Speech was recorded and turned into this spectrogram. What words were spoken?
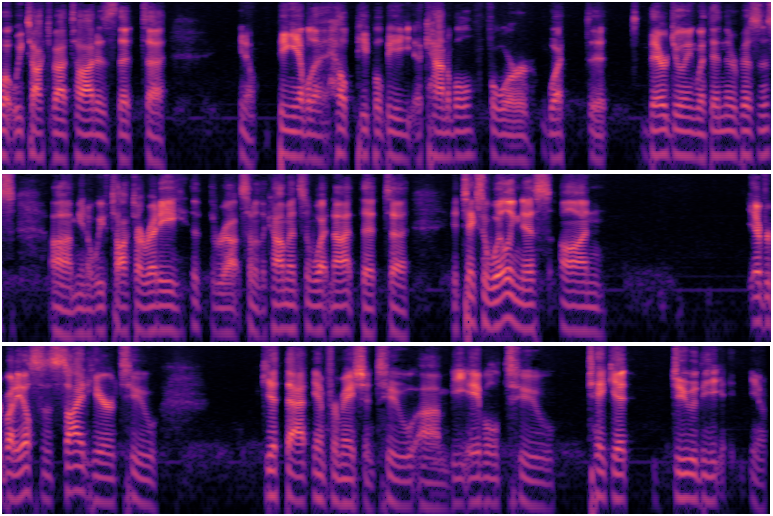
what we talked about, Todd, is that, uh, you know, being able to help people be accountable for what the, they're doing within their business. Um, you know, we've talked already throughout some of the comments and whatnot that uh, it takes a willingness on everybody else's side here to get that information to um, be able to take it, do the you know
